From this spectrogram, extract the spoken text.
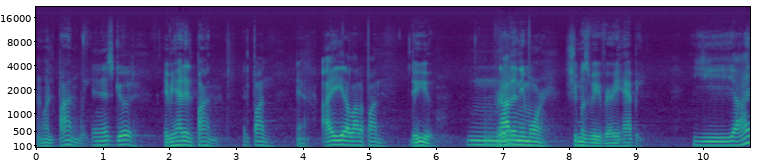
No, el pan, güey. and it's good. Have you had el pan? El pan. Yeah. I eat a lot of pan. Do you? Mm, Not Really? anymore. She must be very happy. Yeah, I,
